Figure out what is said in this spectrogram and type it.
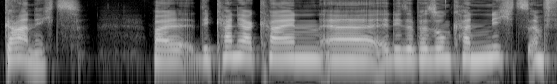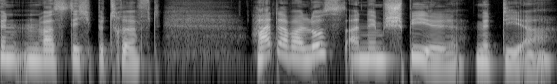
Gar nichts. Weil die kann ja kein, äh, diese Person kann nichts empfinden, was dich betrifft. Hat aber Lust an dem Spiel mit dir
